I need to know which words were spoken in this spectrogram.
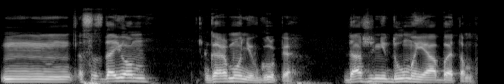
создаем гармонию в группе, даже не думая об этом.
